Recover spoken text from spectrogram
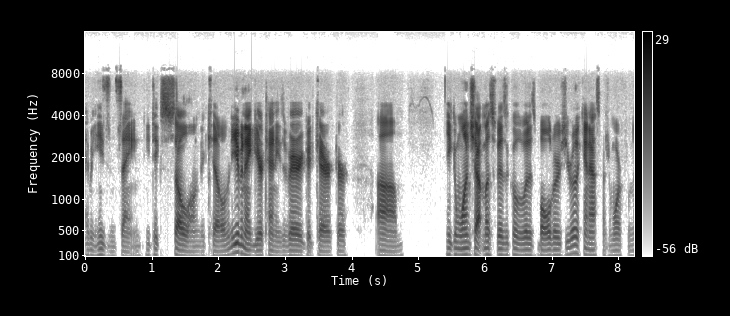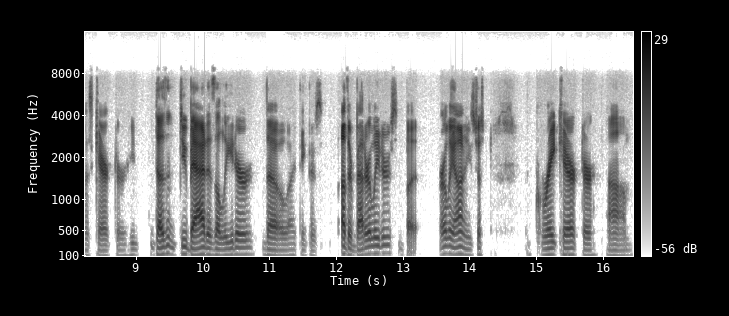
I mean, he's insane. He takes so long to kill, and even at gear 10, he's a very good character. Um, he can one-shot most physicals with his boulders. You really can't ask much more from this character. He doesn't do bad as a leader, though. I think there's other better leaders, but early on, he's just a great character. Um,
